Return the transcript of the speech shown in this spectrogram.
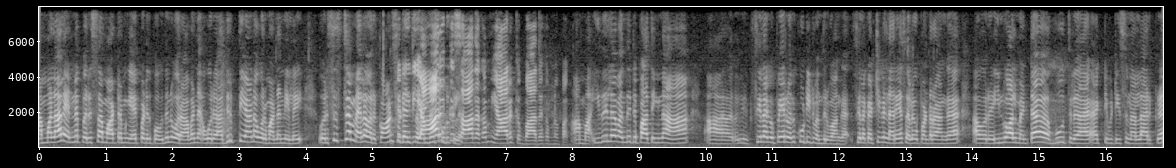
நம்மளால என்ன பெருசா மாற்றம் ஏற்படுத்த போகுதுன்னு ஒரு அவன ஒரு அதிருப்தியான ஒரு மனநிலை ஒரு சிஸ்டம் மேல ஒரு வந்து யாருக்கு சாதகம் யாருக்கு பாதகம்னு ஆமா இதுல வந்துட்டு பாத்தீங்கன்னா சில பேர் வந்து கூட்டிகிட்டு வந்துருவாங்க. சில கட்சிகள் நிறைய செலவு பண்ணுறாங்க ஒரு இன்வால்மெண்ட்டா பூத்தில் ஆக்டிவிட்டீஸ் நல்லாயிருக்கு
